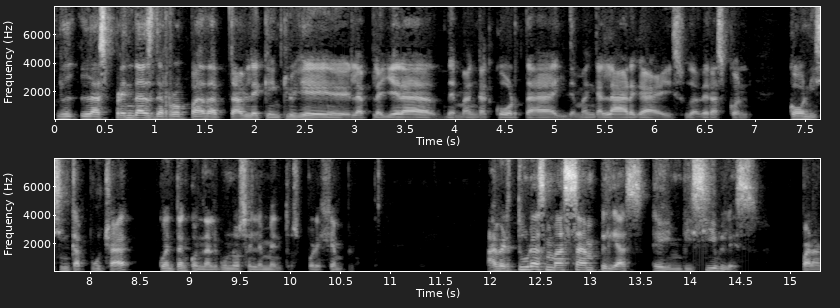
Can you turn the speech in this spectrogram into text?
las prendas de ropa adaptable que incluye la playera de manga corta y de manga larga y sudaderas con, con y sin capucha cuentan con algunos elementos. Por ejemplo, aberturas más amplias e invisibles para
